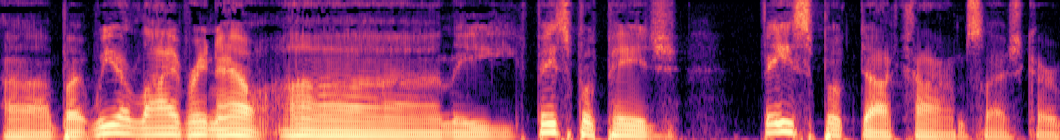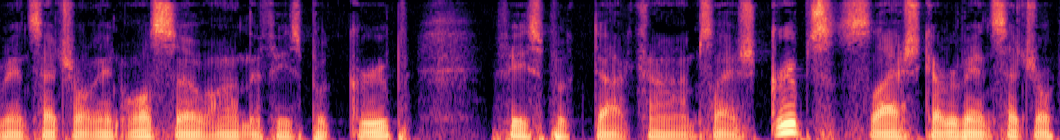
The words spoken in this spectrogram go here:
Uh, but we are live right now on the Facebook page, facebook.com slash Coverband Central, and also on the Facebook group, facebook.com slash groups slash Coverband Central.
